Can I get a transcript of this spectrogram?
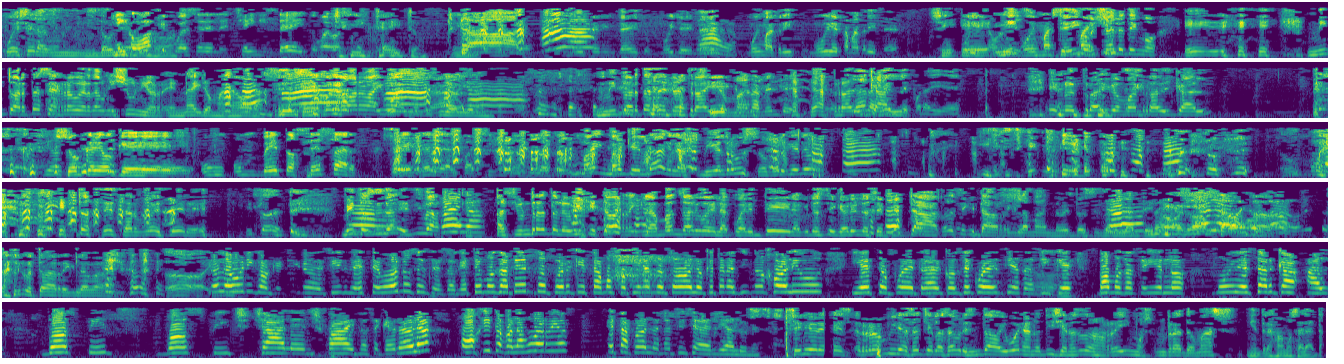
Puede ser algún doble Nico Vázquez puede ser el de Channing Tatum algo. Channing Tatum. Claro, muy Channing Tatum, muy Channing Claro. Tatum, muy matriz, muy esta matriz, ¿eh? Sí, Muy eh, muy- muy te digo, ya lo tengo. Eh, Nito Artaza es Robert Downey Jr. en Iron Man ahora. Se dejó la barba igual, no sé si lo vieron. Nito Artaza es nuestro Sí, Iron Man. claramente, Radical. claramente por ahí, ¿eh? en nuestro Iron Man radical. Yo creo que un, un Beto César puede ser de Al Pacino. Mike, Michael Douglas, Miguel Russo, ¿por qué no? Y sí, Beto César puede ser, ¿eh? Beto- Beto César, encima, Bueno. hace un rato lo vi que estaba reclamando algo de la cuarentena, que no sé, que abrió los espectáculos, no sé qué estaba reclamando Beto César en la tele. No, lo. Algo estaba reclamando. Ay, Yo lo único que quiero decir de este bonus es eso, que estemos atentos porque estamos copiando todo lo que están haciendo en Hollywood y esto puede traer consecuencias, así Ah. que vamos a seguirlo muy de cerca al Boss Pitch, Boss Pitch Challenge Fight, no sé qué, bla, bla. Ojito con las guardias, estas fueron las noticias del día lunes. Señores, Romina Sánchez las ha presentado y buenas noticias. Nosotros nos reímos un rato más mientras vamos a la tarde.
